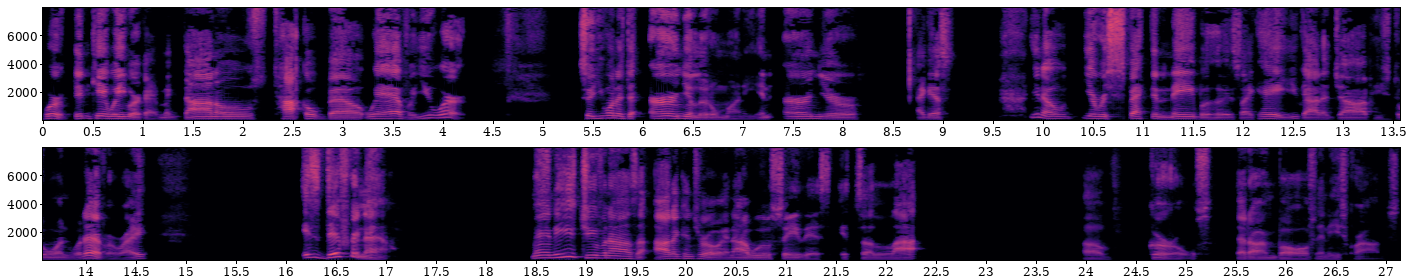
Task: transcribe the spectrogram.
work. Didn't care where you work at McDonald's, Taco Bell, wherever you work. So you wanted to earn your little money and earn your, I guess, you know, your respect in the neighborhood. It's like, hey, you got a job, he's doing whatever, right? It's different now. Man, these juveniles are out of control. And I will say this it's a lot of girls that are involved in these crimes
